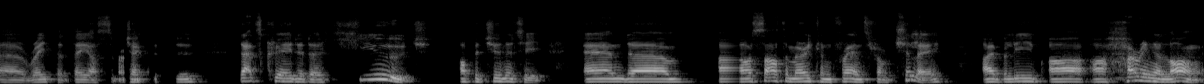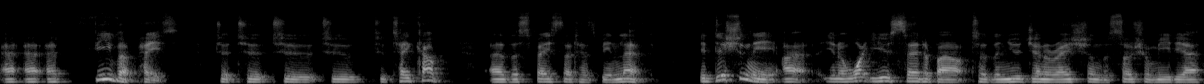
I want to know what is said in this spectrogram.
uh, rate that they are subjected to, that's created a huge opportunity. And um, our South American friends from Chile, I believe, are, are hurrying along at, at, at fever pace to, to, to, to, to take up uh, the space that has been left. Additionally, uh, you know, what you said about uh, the new generation, the social media,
